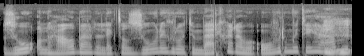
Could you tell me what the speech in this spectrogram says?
zo onhaalbaar. Dan lijkt al zo'n grote berg waar we over moeten gaan. Mhm.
